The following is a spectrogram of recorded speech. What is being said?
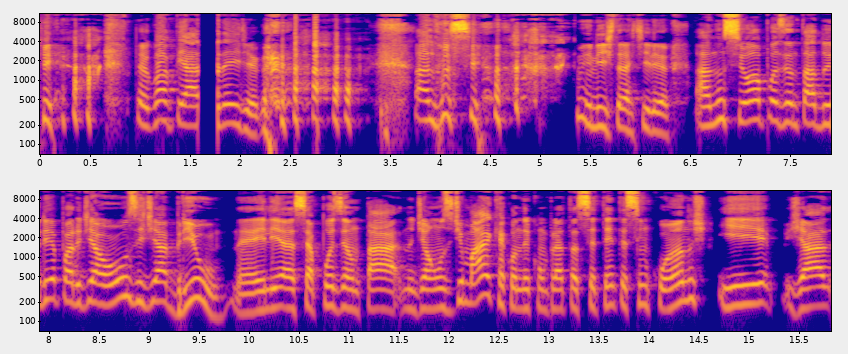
dia- Pegou a piada aí, Diego? anunciou. Ministro artilheiro anunciou a aposentadoria para o dia 11 de abril, né? Ele ia se aposentar no dia 11 de maio, que é quando ele completa 75 anos, e já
